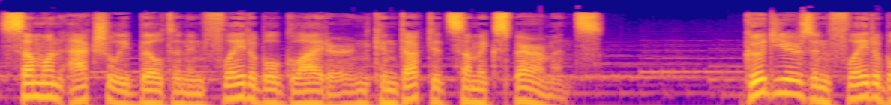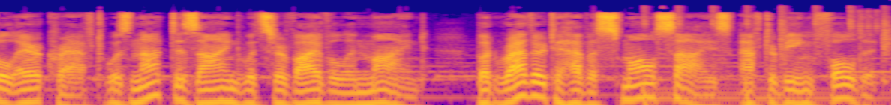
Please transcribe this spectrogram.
someone actually built an inflatable glider and conducted some experiments. Goodyear's inflatable aircraft was not designed with survival in mind, but rather to have a small size after being folded,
